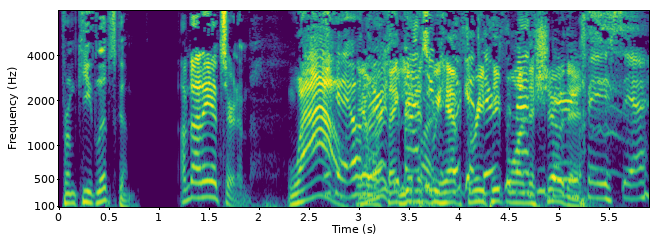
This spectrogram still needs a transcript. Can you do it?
from Keith Lipscomb. I'm not answering them. Wow. Okay, oh, Yeah, well, there's thank the goodness Matthew- we have look at- three there's people on the Matthew show Berry then. Face, yeah.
